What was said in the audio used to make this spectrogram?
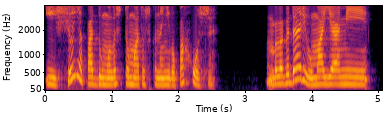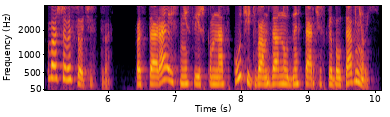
И еще я подумала, что матушка на него похожа. «Благодарю, моя ми...» «Ваше высочество, постараюсь не слишком наскучить вам занудной старческой болтовней».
